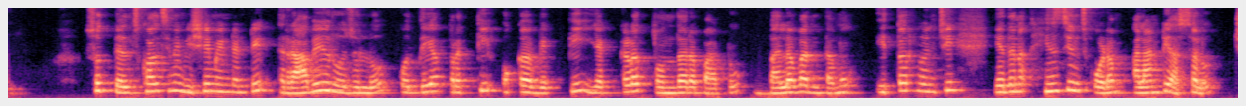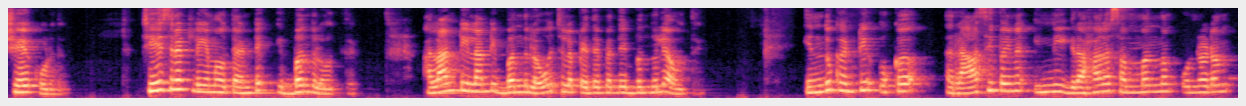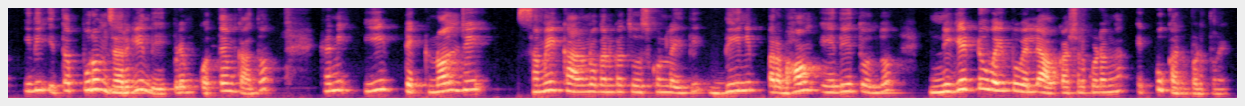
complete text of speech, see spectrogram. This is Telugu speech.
సో తెలుసుకోవాల్సిన విషయం ఏంటంటే రాబోయే రోజుల్లో కొద్దిగా ప్రతి ఒక్క వ్యక్తి ఎక్కడ తొందరపాటు బలవంతము ఇతరుల నుంచి ఏదైనా హింసించుకోవడం అలాంటి అస్సలు చేయకూడదు. చేసినట్లు ఏమవుతాయంటే ఇబ్బందులు అవుతాయి అలాంటి ఇలాంటి ఇబ్బందులు అవ్వ చాలా పెద్ద పెద్ద ఇబ్బందులే అవుతాయి. ఎందుకంటే ఒక రాశి పైన ఇన్ని గ్రహాల సంబంధం ఉండడం ఇది ఇతపూర్వం జరిగింది. ఇప్పుడేం కొత్త ఏం కాదు. కానీ ఈ టెక్నాలజీ సమయకాలంలో కనుక చూసుకున్నట్లయితే దీని ప్రభావం ఏదైతే ఉందో నెగటివ్ వైపు వెళ్ళే అవకాశాలు కూడా ఎక్కువ కనపడుతున్నాయి.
